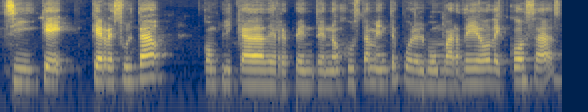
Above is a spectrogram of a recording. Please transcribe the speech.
Sí, que, que resulta complicada de repente, ¿no? Justamente por el bombardeo de cosas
